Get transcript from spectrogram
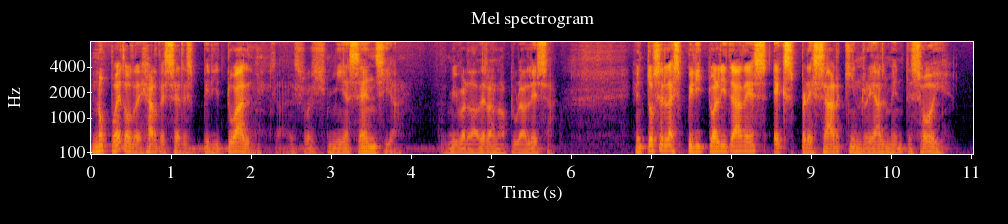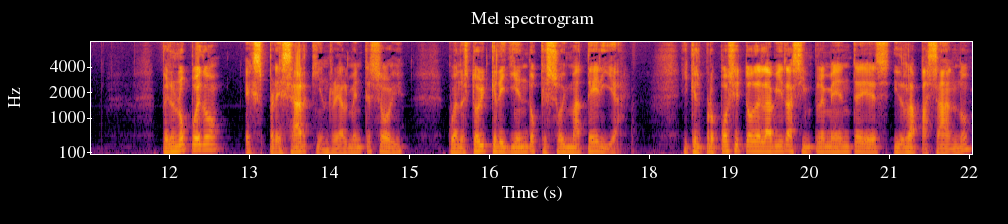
no puedo dejar de ser espiritual. eso es mi esencia, es mi verdadera naturaleza. Entonces la espiritualidad es expresar quién realmente soy. Pero no puedo expresar quién realmente soy cuando estoy creyendo que soy materia y que el propósito de la vida simplemente es irla pasando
